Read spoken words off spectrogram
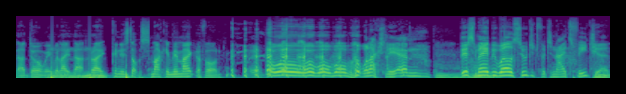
Like that, don't we? We like that. Right, can you stop smacking my microphone? whoa, whoa, whoa, whoa, whoa. Well, actually, um, this may be well suited for tonight's feature.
